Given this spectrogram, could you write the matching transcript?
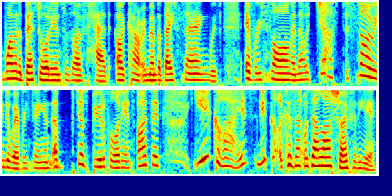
One of the best audiences I've had. I can't remember. They sang with every song and they were just so into everything and a just beautiful audience. I said, you guys, you because it was our last show for the year.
